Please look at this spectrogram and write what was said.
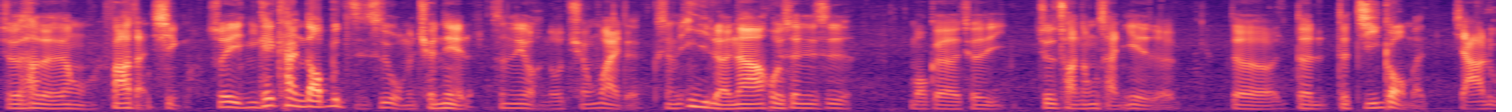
就是它的那种发展性嘛。所以你可以看到，不只是我们圈内的，甚至有很多圈外的，像是艺人啊，或者甚至是某个就是就是传统产业的的的的机构们加入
